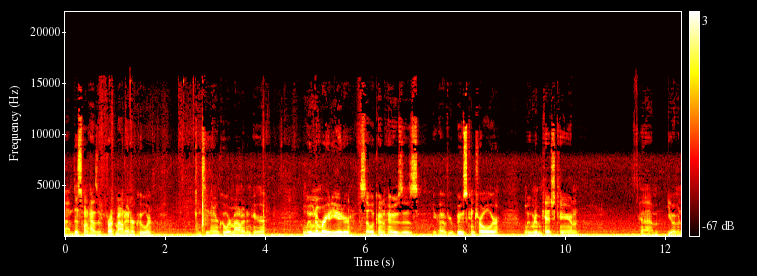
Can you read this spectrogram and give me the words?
Um, this one has a front mount intercooler. You can see the intercooler mounted in here aluminum radiator, silicone hoses, you have your boost controller, aluminum catch can, um, you have a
